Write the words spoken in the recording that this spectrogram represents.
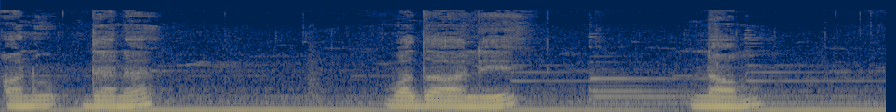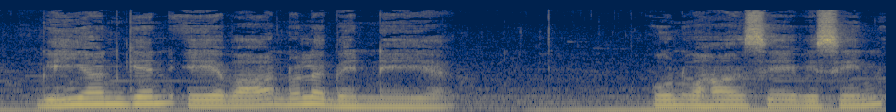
අනු දැන වදාලේ නම් ගිහියන්ගෙන් ඒවා නොලැබෙන්නේය. උන්වහන්සේ විසින්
